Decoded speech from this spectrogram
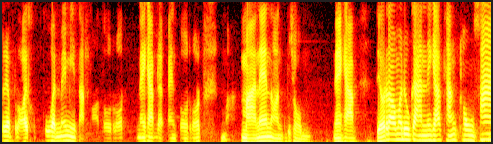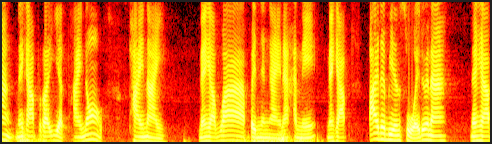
เรียบร้อยครบถ้วนไม่มีตัดต่อตัวรถนะครับดัดแปลงตัวรถมามาแน่นอนคุณผู้ชมนะครับ เดี๋ยวเรามาดูกันนะครับทั้งโครงสร้างนะครับรายละเอียดภายนอกภายใน นะครับว่าเป็นยังไงนะคันนี้นะครับป้ายทะเบียนสวยด้วยนะนะครับ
